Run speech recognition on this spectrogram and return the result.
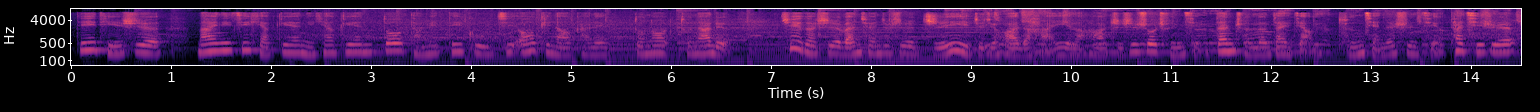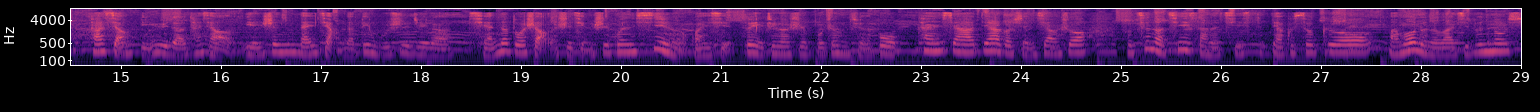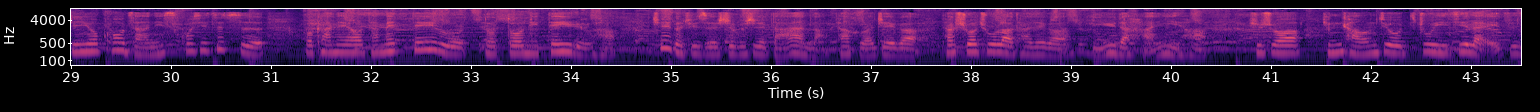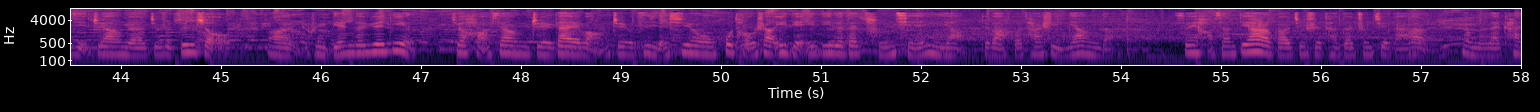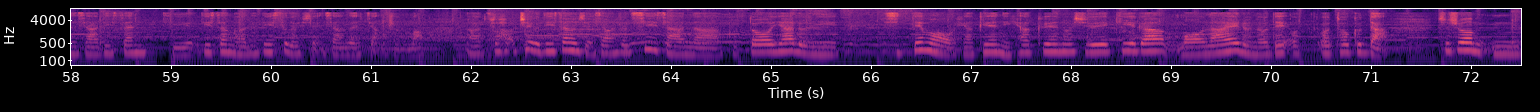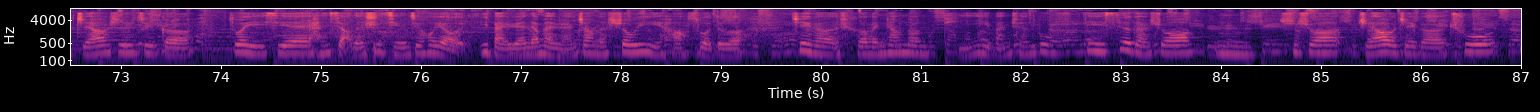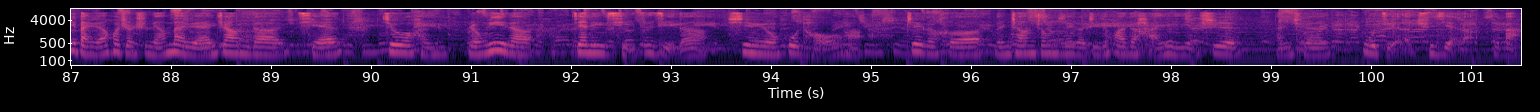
第一题是。毎日100円200円と貯めていくうち大きなお金となる这个是完全就是直译这句话的含义了哈，只是说存钱，单纯的在讲存钱的事情。他其实他想比喻的，他想引申来讲的，并不是这个钱的多少的事情，是跟信用关系。所以这个是不正确的。不，看一下第二个选项，说。这个句子是不是答案呢？它和这个，他说出了他这个比喻的含义哈，是说平常就注意积累自己这样的，就是遵守，啊，与别人的约定，就好像这在往这个自己的信用户头上一点一滴的在存钱一样，对吧？和他是一样的。所以好像第二个就是它的正确答案。那我们来看一下第三题，第三个和第四个选项在讲什么啊？做好这个第三个选项说，小さなことやるにしても100円に0 0円の収益がもらえるので、おおだ，是说嗯，只要是这个。做一些很小的事情就会有一百元、两百元这样的收益哈所得，这个和文章的提议完全不符。第四个说，嗯，是说只要这个出一百元或者是两百元这样的钱，就很容易的建立起自己的信用户头哈，这个和文章中这个这句话的含义也是完全误解了、曲解了，对吧？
